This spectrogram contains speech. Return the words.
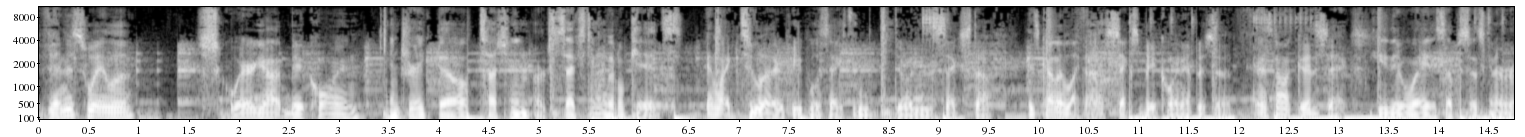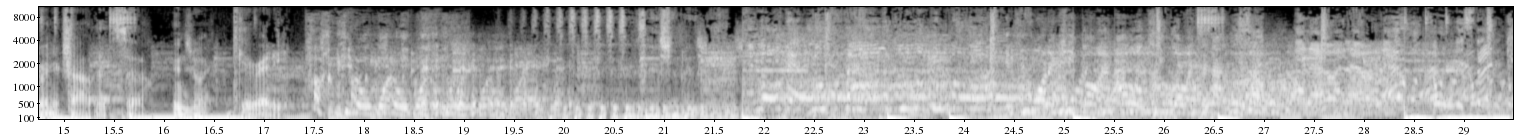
Venezuela, Square got Bitcoin, And Drake Bell touching or sexting little kids. and like two other people sexting, doing sex stuff. It's kind of like a sex Bitcoin episode. And it's not good sex. Either way, this episode's gonna ruin your childhood, so Enjoy. get ready. If you wanna keep going, I will keep going tonight. What's up?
